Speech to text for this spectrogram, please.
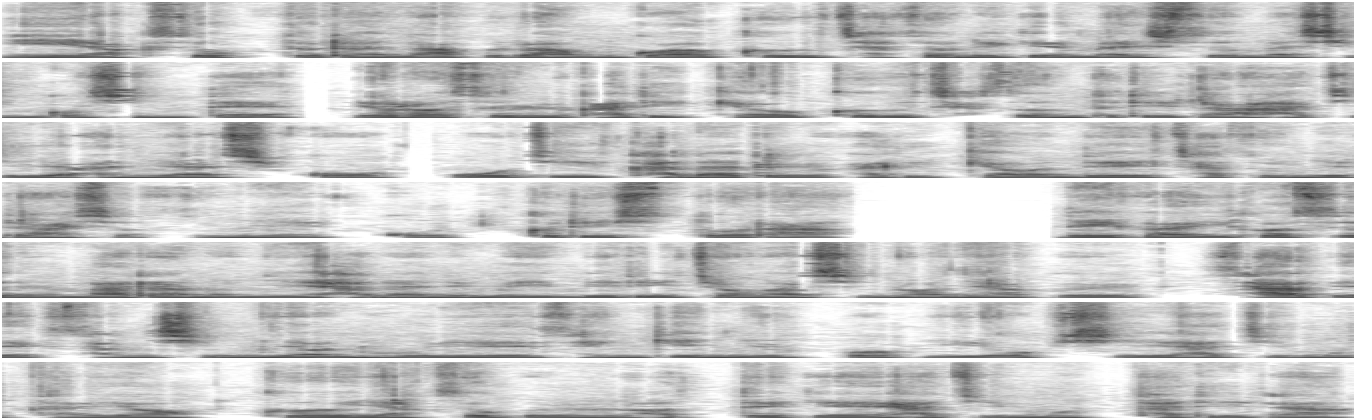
이 약속들은 아브라함과 그 자손에게 말씀하신 것인데 여럿을 가리켜 그 자손들이라 하지 아니하시고 오직 하나를 가리켜 내 자손이라 하셨으니 곧 그리스도라. 내가 이것을 말하노니 하나님의 미리 정하신 언약을 430년 후에 생긴 율법이 없이 하지 못하여 그 약속을 헛되게 하지 못하리라.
